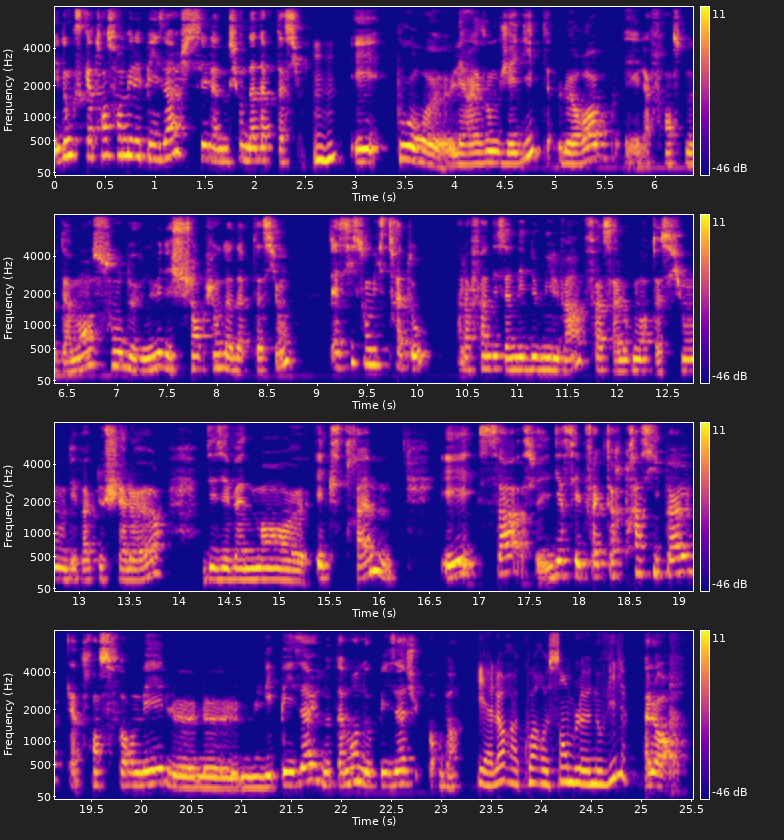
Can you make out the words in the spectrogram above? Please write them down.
Et donc, ce qui a transformé les paysages, c'est la notion d'adaptation. Mhm. Et pour euh, les raisons que j'ai dites, l'Europe et la France notamment sont devenus des champions d'adaptation. Elles s'y sont mises très tôt à la fin des années 2020 face à l'augmentation des vagues de chaleur, des événements euh, extrêmes. Et ça, dire, c'est le facteur principal qui a transformé le, les paysages, notamment nos paysages urbains. Et alors, à quoi ressemblent nos villes? Alors,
